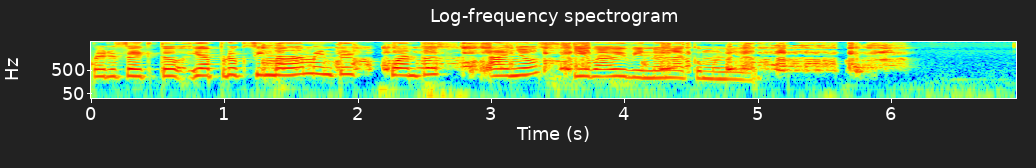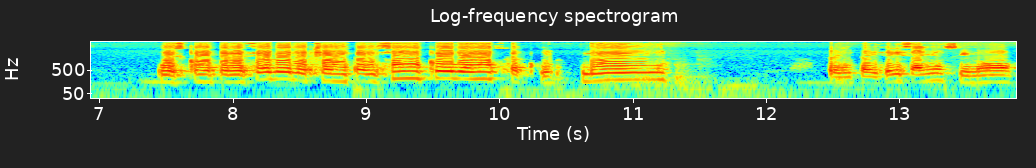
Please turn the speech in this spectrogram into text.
Perfecto. ¿Y aproximadamente cuántos años lleva viviendo en la comunidad? Pues como te decía, del 85 vamos a cumplir 36 años, si no,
